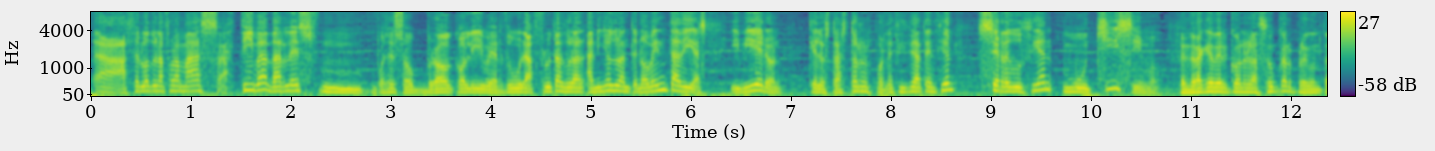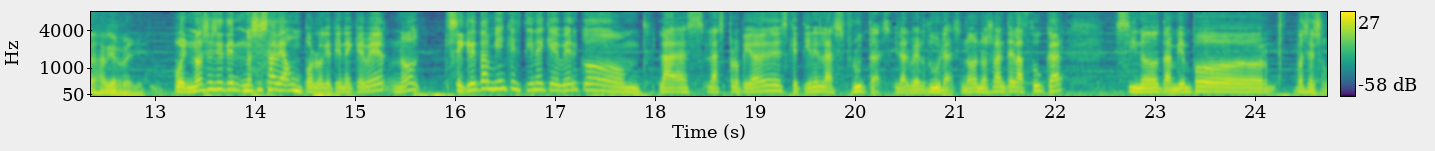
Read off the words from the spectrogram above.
a hacerlo de una forma más activa, darles, mm, pues eso, brócoli, verdura, frutas a niños durante 90 días y vieron que los trastornos por déficit de atención se reducían muchísimo. ¿Tendrá que ver con el azúcar? Pregunta Javier Reyes. Pues no sé si tiene- no se sabe aún por lo que tiene que ver, ¿no? Se cree también que tiene que ver con las, las propiedades que tienen las frutas y las verduras, ¿no? No solamente el azúcar, sino también por, pues eso,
